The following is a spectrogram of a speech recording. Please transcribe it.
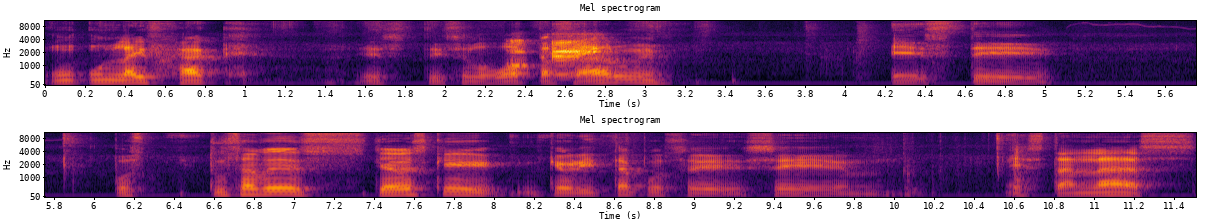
Un, un life hack. Este, se lo voy a pasar, güey. Este. Pues tú sabes, ya ves que, que ahorita pues se, se están las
